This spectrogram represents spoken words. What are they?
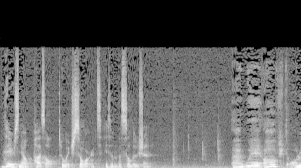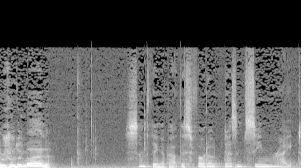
There's no puzzle to which swords isn't the solution. Ah ouais, oh putain, oh le jeu de mal. Something about this photo doesn't seem right.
